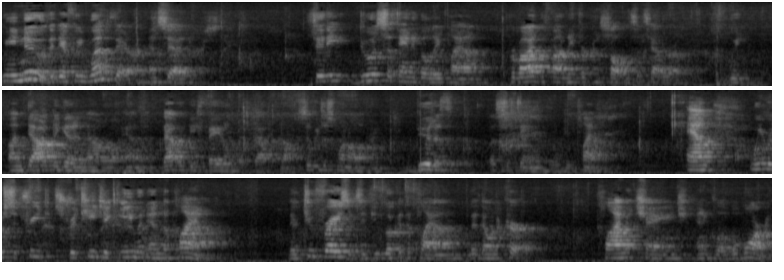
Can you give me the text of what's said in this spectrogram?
we knew that if we went there and said, city, do a sustainability plan, provide the funding for consultants, et cetera, we'd undoubtedly get a no, and that would be fatal at that point. So we just went off and did a, a sustainability plan. And we were strategic even in the plan. There are two phrases, if you look at the plan, that don't occur climate change and global warming.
